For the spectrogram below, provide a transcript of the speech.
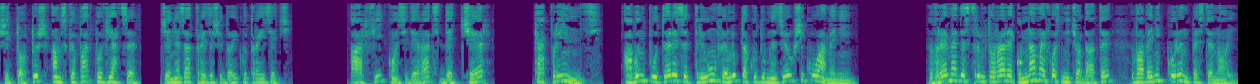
și totuși am scăpat cu viață. Geneza 32 cu 30 Ar fi considerați de cer ca prinți, având putere să triumfe în lupta cu Dumnezeu și cu oamenii. Vremea de strâmtorare, cum n-a mai fost niciodată, va veni curând peste noi.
